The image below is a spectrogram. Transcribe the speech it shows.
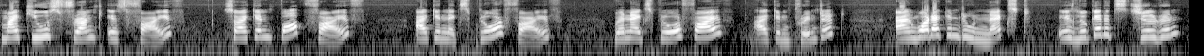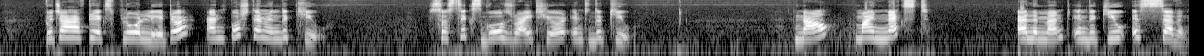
my queue's front is 5. So, I can pop 5, I can explore 5. When I explore 5, I can print it and what I can do next is look at its children which I have to explore later and push them in the queue. So, 6 goes right here into the queue. Now, my next element in the queue is 7.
